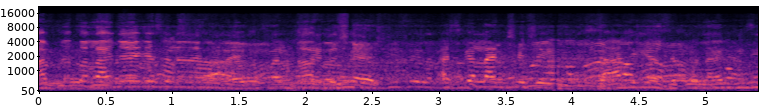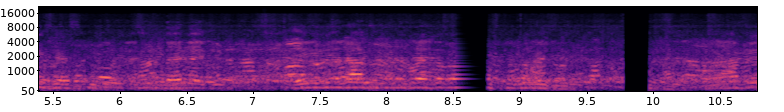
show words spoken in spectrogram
আপনি তো লাইনে গেছিলেন এখানে আজকে লাইন শেষ হয়ে লাইনে শেষ করেছে আমি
